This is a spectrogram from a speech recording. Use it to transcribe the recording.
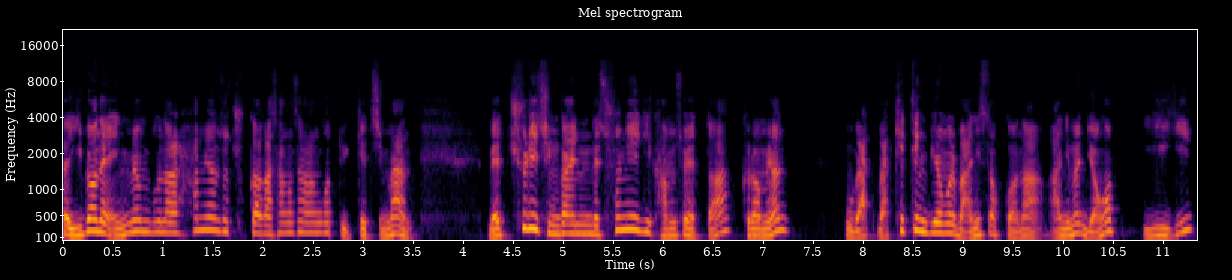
그러니까 이번에 액면 분할하면서 주가가 상승한 것도 있겠지만 매출이 증가했는데 순이익이 감소했다. 그러면 뭐 마케팅 비용을 많이 썼거나 아니면 영업 이익이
